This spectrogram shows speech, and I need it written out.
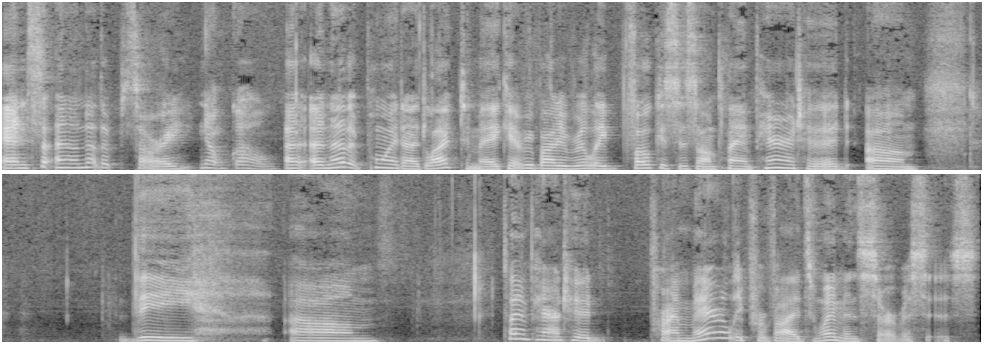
And, so, and another, sorry, No, go. A- another point I'd like to make everybody really focuses on Planned Parenthood. Um, the um, Planned Parenthood primarily provides women's services.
